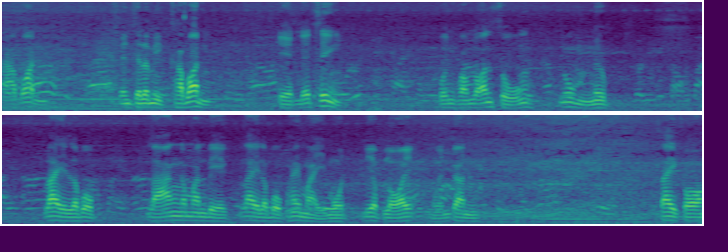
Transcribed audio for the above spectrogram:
คาร์บอน เป็นเซรามิกคาร์บอน เกรดเลสซิ่งทนความร้อนสูงนุ่มหนึบ ไล่ระบบล้างน้ำมันเบรกไล่ระบบให้ใหม่หมดเรียบร้อยเหมือนกัน ใต้กอง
